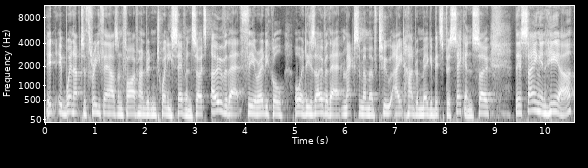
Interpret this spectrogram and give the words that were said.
it, it went up to 3,527. So it's over that theoretical, or it is over that maximum of two 800 megabits per second. So they're saying in here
